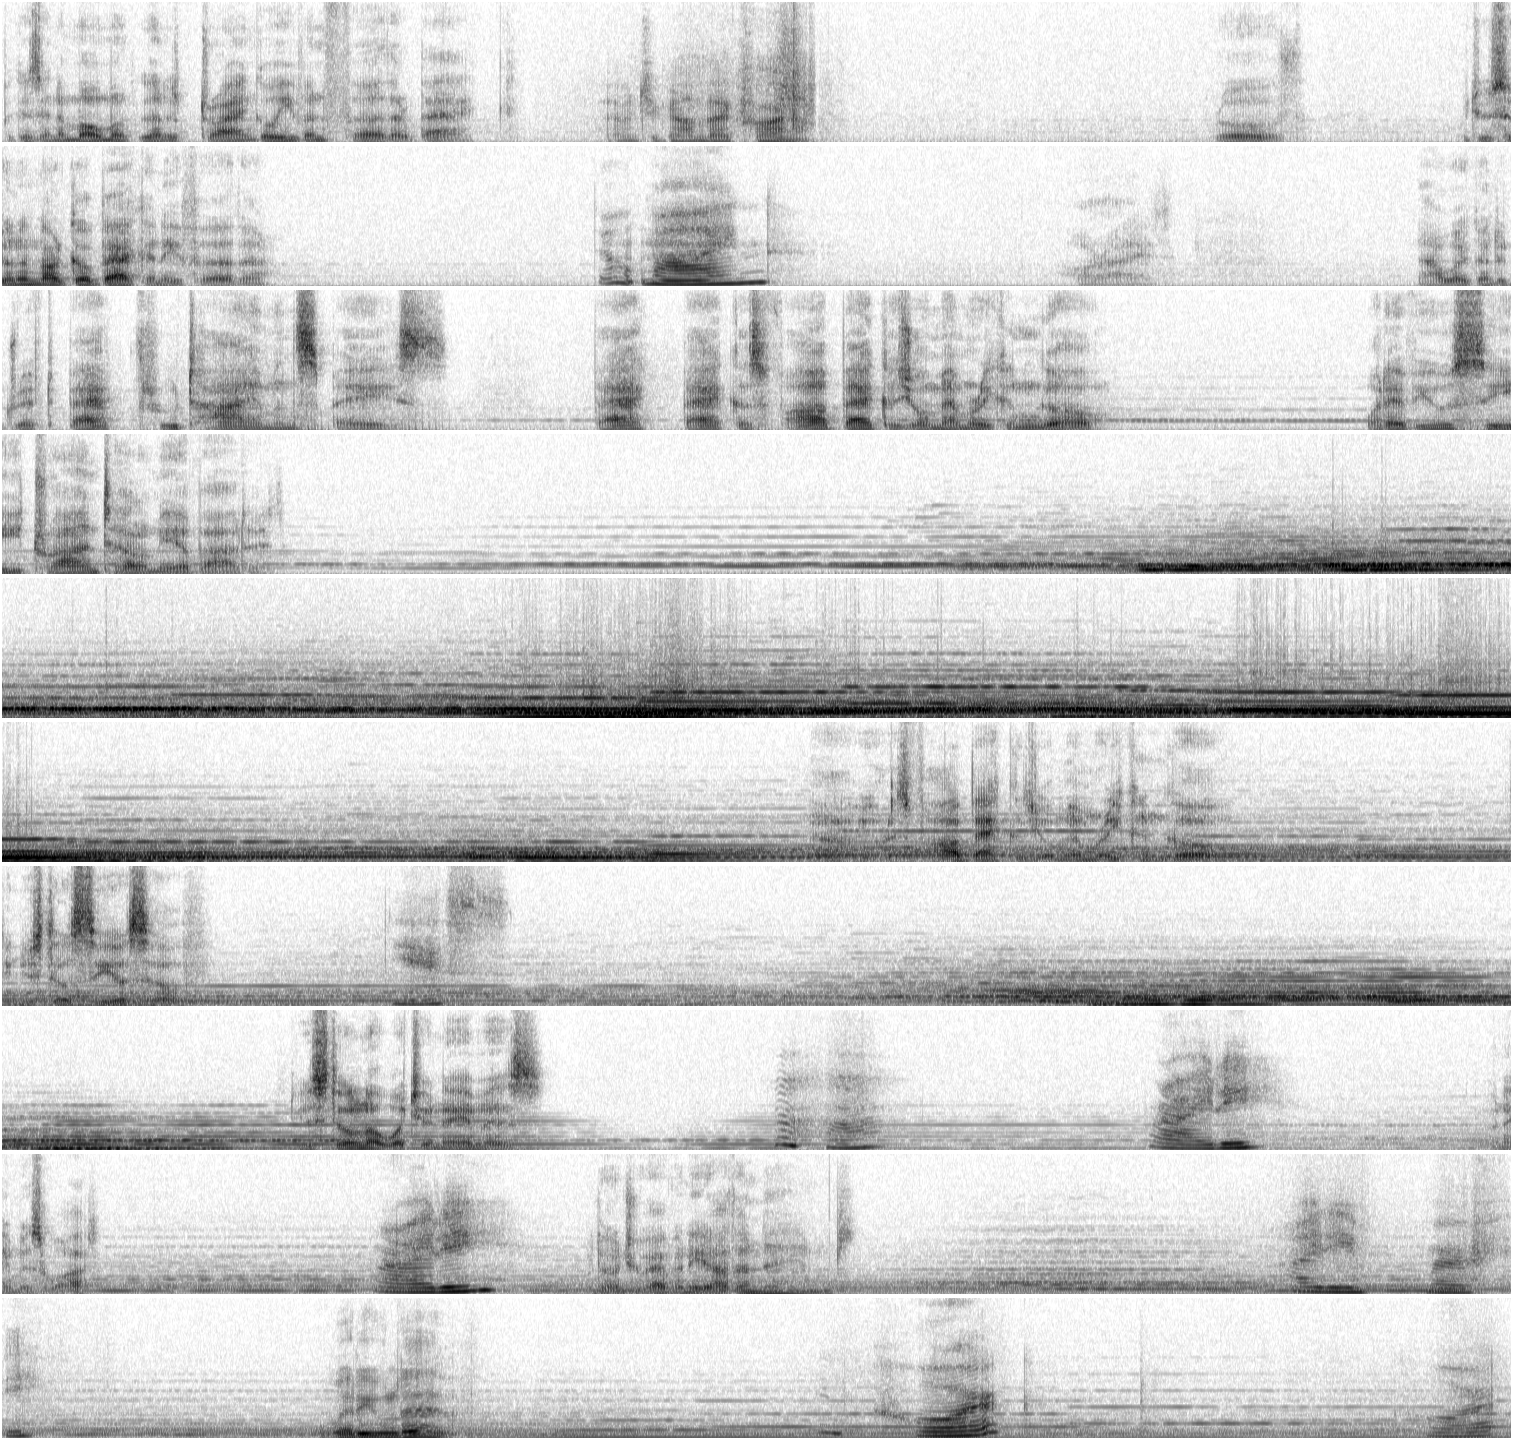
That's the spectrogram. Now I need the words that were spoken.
Because in a moment we're going to try and go even further back. Haven't you gone back far enough? Ruth, would you sooner not go back any further? Don't mind. All right. Now we're going to drift back through time and space. Back, back, as far back as your memory can go. Whatever you see, try and tell me about it. As far back as your memory can go. Can you still see yourself? Yes. Do you still know what your name is? Uh-huh. Bridey. Your name is what? Bridey. Don't you have any other names? Bridey Murphy. Where do you live? Cork. Cork.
